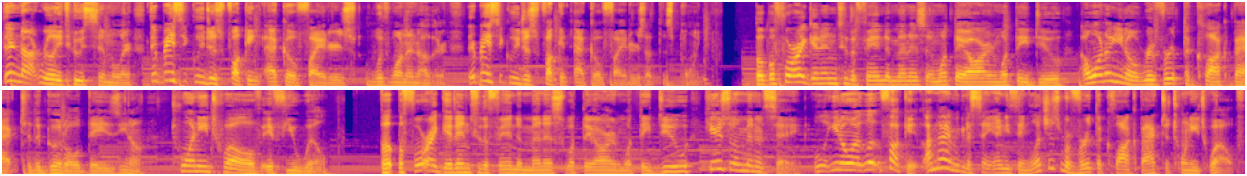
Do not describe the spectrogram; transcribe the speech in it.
they're not really too similar. They're basically just fucking echo fighters with one another. They're basically just fucking echo fighters at this point. But before I get into the Fandom Menace and what they are and what they do, I want to, you know, revert the clock back to the good old days, you know, 2012, if you will. But before I get into the Fandom Menace, what they are and what they do, here's what I'm gonna say. Well, you know what? Look, fuck it. I'm not even gonna say anything. Let's just revert the clock back to 2012.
